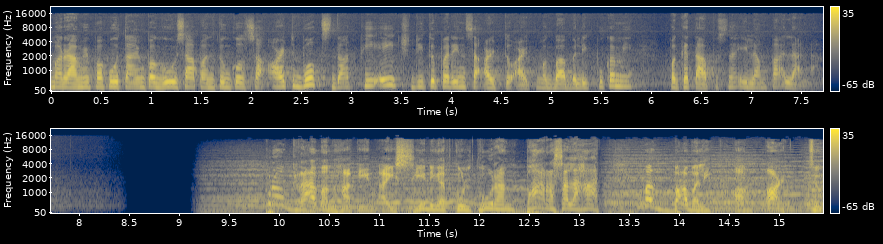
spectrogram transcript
Marami pa po tayong pag-uusapan tungkol sa artbooks.ph dito pa rin sa Art to Art. Magbabalik po kami pagkatapos ng ilang paalala. Programang hatid ay sining at kulturang para sa lahat. Magbabalik ang Art to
